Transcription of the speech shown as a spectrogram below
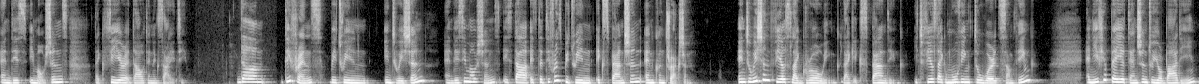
and these emotions like fear, doubt, and anxiety. The difference between intuition and these emotions is that it's the difference between expansion and contraction. Intuition feels like growing, like expanding. It feels like moving towards something. And if you pay attention to your body,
